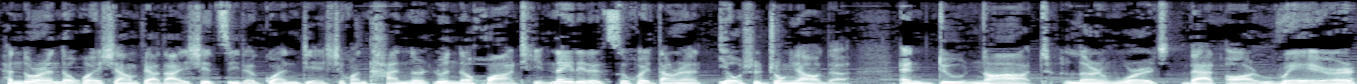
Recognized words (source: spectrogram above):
很多人都会想表达一些自己的观点，喜欢谈论论的话题，那一类的词汇当然又是重要的。And do not learn words that are rare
